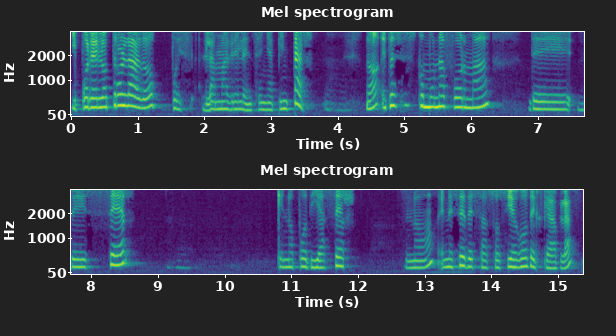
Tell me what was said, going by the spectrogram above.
Y por el otro lado, pues la madre le enseña a pintar, ¿no? Entonces es como una forma de, de ser que no podía ser, ¿no? En ese desasosiego del que hablas,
